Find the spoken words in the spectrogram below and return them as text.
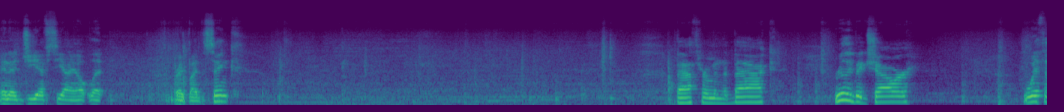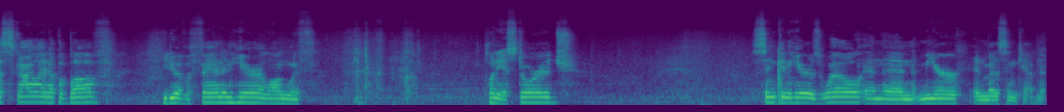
and a GFCI outlet right by the sink. Bathroom in the back. Really big shower with a skylight up above. You do have a fan in here along with plenty of storage. Sink in here as well and then mirror and medicine cabinet.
